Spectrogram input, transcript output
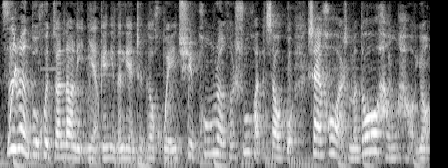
滋润度会钻到里面，给你的脸整个回去烹润和舒缓的效果。晒后啊什么都很好用。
